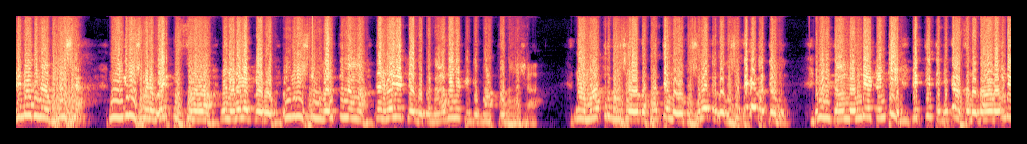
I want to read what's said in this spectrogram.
రెండోది నా భాష. నువ్వు ఇంగ్లీష్ మీద నేర్పిస్తున్నావా? నేను అడగట్లేదు. ఇంగ్లీష్ నువ్వు వెళ్తున్నావా? నేను అడగట్లేదు. నాదైనటువంటి మాతృభాష. నా మాతృభాష ఒక పద్యము ఒక శ్లోకము ఒక శతక పద్యము. ఇది దానిలో ఉండేటువంటి వ్యక్తిత్వ వికాసము దానిలో ఉండే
